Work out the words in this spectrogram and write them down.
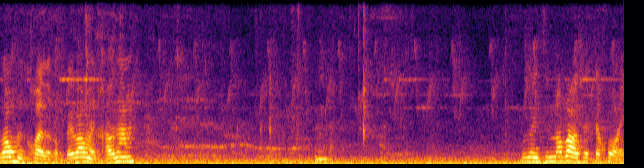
เว้าให้คอยแล้วก็ไปเว้าให้เขานำอืมบ่แม่นสิมาเว้าใส่แตะข่อย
